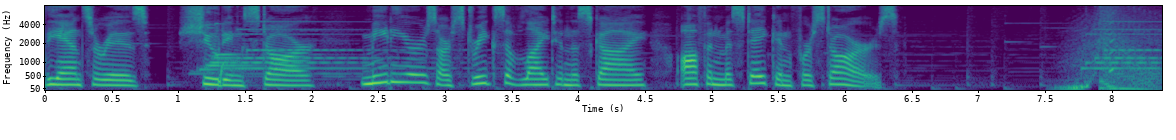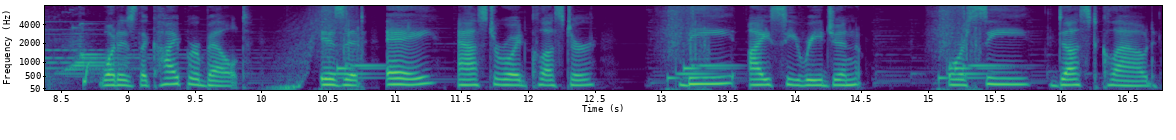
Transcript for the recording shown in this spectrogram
The answer is shooting star. Meteors are streaks of light in the sky, often mistaken for stars. What is the Kuiper Belt? Is it A. Asteroid cluster, B. Icy region, or C. Dust cloud?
